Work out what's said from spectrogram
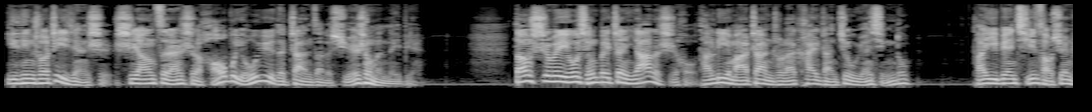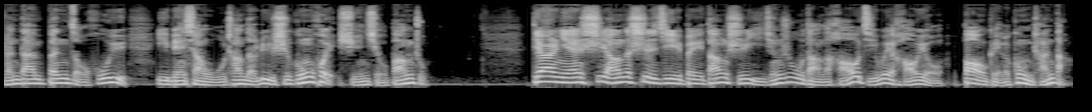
一听说这件事，施阳自然是毫不犹豫地站在了学生们那边。当示威游行被镇压的时候，他立马站出来开展救援行动。他一边起草宣传单奔走呼吁，一边向武昌的律师工会寻求帮助。第二年，施洋的事迹被当时已经入党的好几位好友报给了共产党。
